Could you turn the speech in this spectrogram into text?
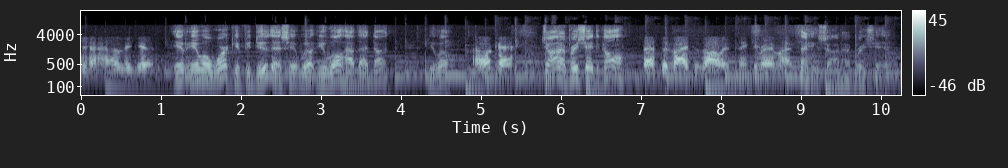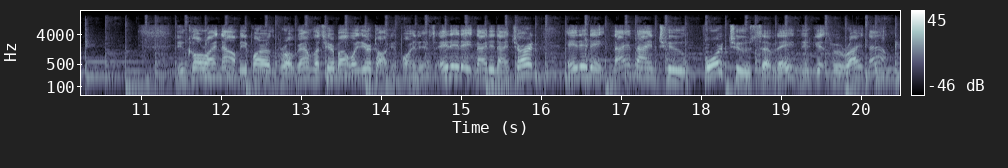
Yeah, that'll be good. It, it will work if you do this. It will. You will have that done. You will. Okay. John, I appreciate the call. Best advice as always. Thank you very much. Thanks, John. I appreciate it. You can call right now, be part of the program. Let's hear about what your talking point is. 888 chart 888 992 4278, and you can get through right now.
